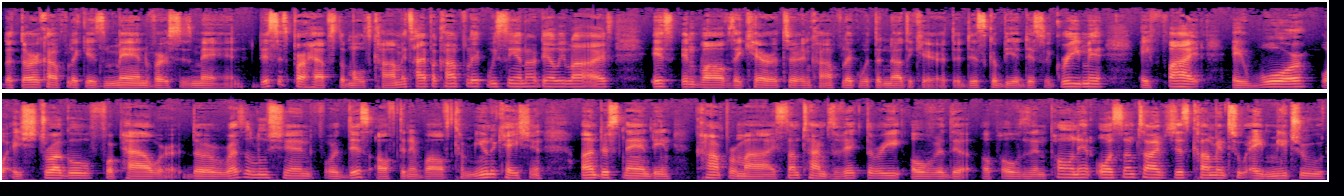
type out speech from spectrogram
the third conflict is man versus man. This is perhaps the most common type of conflict we see in our daily lives. It involves a character in conflict with another character. This could be a disagreement, a fight, a war, or a struggle for power. The resolution for this often involves communication, understanding, compromise, sometimes victory over the opposing opponent, or sometimes just coming to a mutual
